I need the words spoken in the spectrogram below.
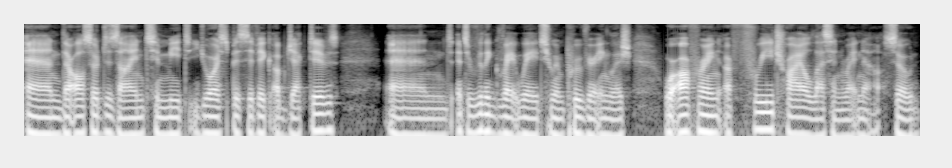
and they're also designed to meet your specific objectives. And it's a really great way to improve your English. We're offering a free trial lesson right now. So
